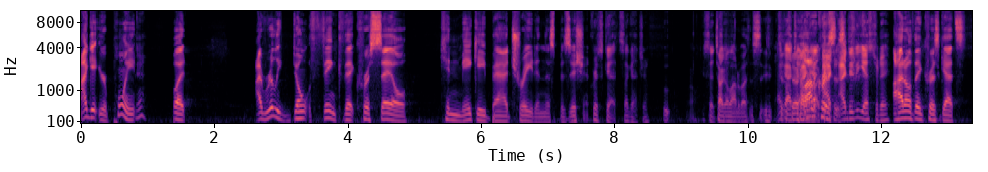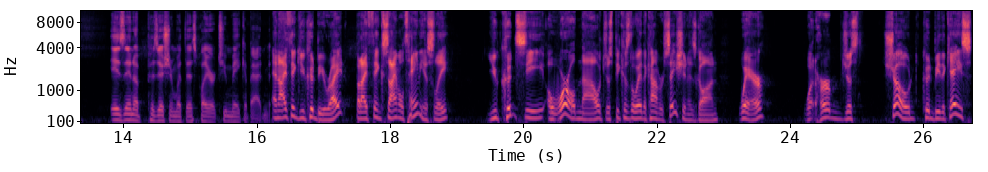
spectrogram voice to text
I get your point, Yeah. but I really don't think that Chris Sale can make a bad trade in this position. Chris Getz, I got you. You said Talk a lot about this. I got you. A lot of Chris. I, I did it yesterday. I don't think Chris Getz is in a position with this player to make a bad move. And I think you could be right, but I think simultaneously, you could see a world now, just because of the way the conversation has gone, where what Herb just showed could be the case.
